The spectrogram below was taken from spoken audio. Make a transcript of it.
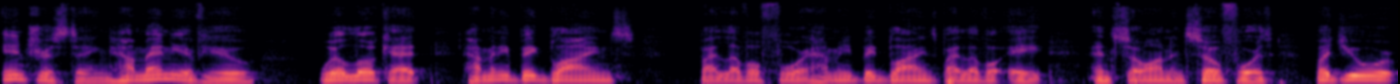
interesting how many of you will look at how many big blinds by level four, how many big blinds by level eight, and so on and so forth. But you were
